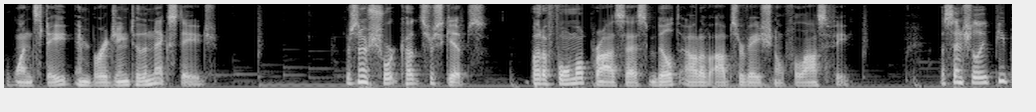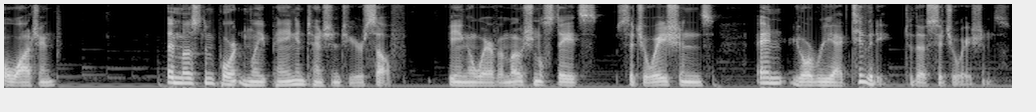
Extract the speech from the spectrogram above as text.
one state and bridging to the next stage. There's no shortcuts or skips, but a formal process built out of observational philosophy. Essentially, people watching. And most importantly, paying attention to yourself, being aware of emotional states, situations, and your reactivity to those situations.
